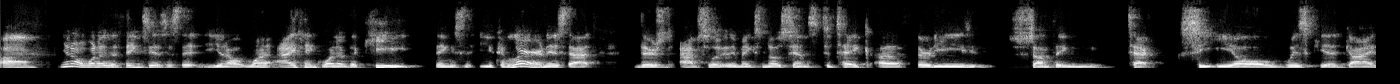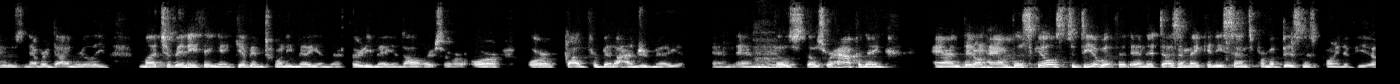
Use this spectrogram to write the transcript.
Um, you know, one of the things is is that you know one. I think one of the key things that you can learn is that there's absolutely makes no sense to take a 30 something tech CEO, whiz kid guy who's never done really much of anything and give him 20 million or 30 million dollars or or or God forbid 100 million. And and mm-hmm. those those were happening and they don't have the skills to deal with it and it doesn't make any sense from a business point of view.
